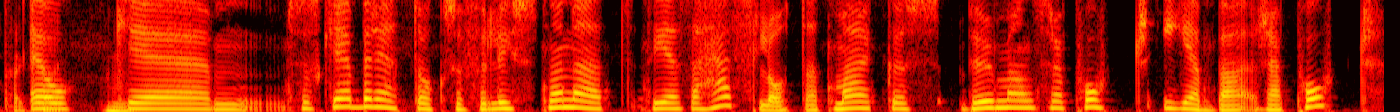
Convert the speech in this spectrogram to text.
Tack, tack. Och mm. eh, så ska jag berätta också för lyssnarna att det är så här flott att Marcus Burmans rapport, EBA-rapport,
